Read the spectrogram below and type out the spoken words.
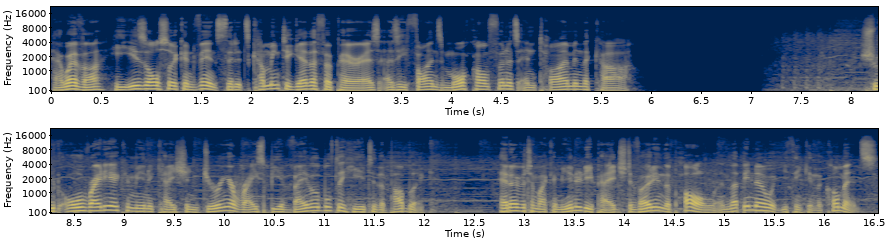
However, he is also convinced that it's coming together for Perez as he finds more confidence and time in the car. Should all radio communication during a race be available to hear to the public? Head over to my community page to vote in the poll and let me know what you think in the comments.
